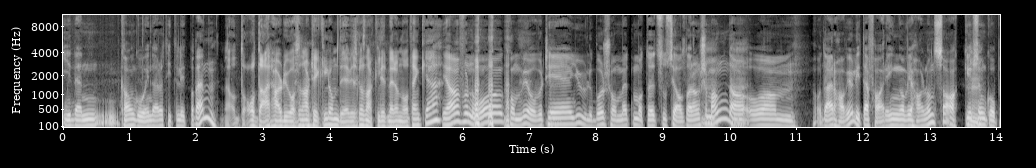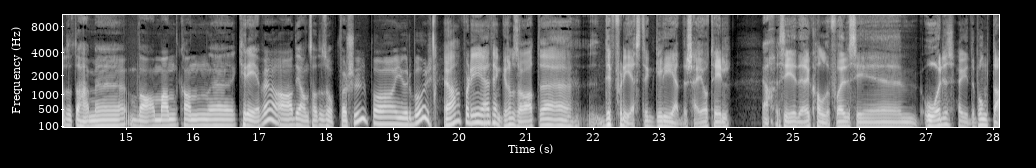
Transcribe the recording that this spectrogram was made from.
i den, kan gå inn der og titte litt på den. Ja, og der har du også en artikkel om det vi skal snakke litt mer om nå, tenker jeg. Ja, for nå kommer vi over til julebord som et, måte, et sosialt arrangement, da, og, og der har vi jo litt erfaring, og vi har noen saker Mm. som går på dette her med hva man kan eh, kreve av de ansattes oppførsel på julebord. Ja, fordi jeg tenker som så at uh, de fleste gleder seg jo til Ja. si det de kaller for si, eh, årets høydepunkt, da.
